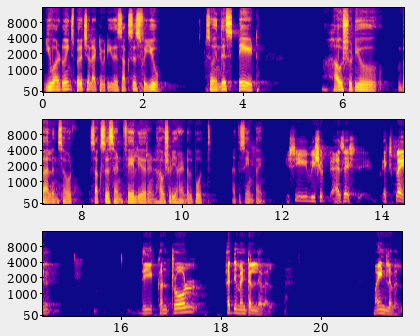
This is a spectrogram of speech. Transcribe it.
you are doing spiritual activity, there's success for you. So in this state, how should you balance out success and failure, and how should you handle both at the same time? You see, we should, as I explained, the control at the mental level, mind level,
